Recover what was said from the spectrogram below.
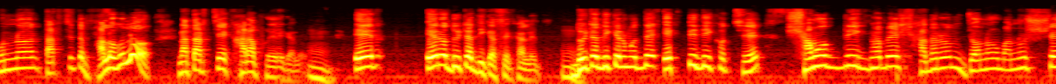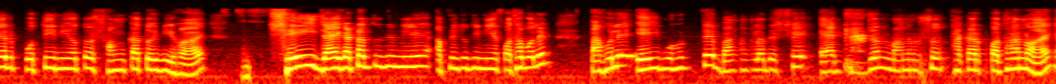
উন্নয়ন তার চেয়ে ভালো হলো না তার চেয়ে খারাপ হয়ে গেল? এর এরও দুইটা দিক আছে খালেদ। দুইটা দিকের মধ্যে একটি দিক হচ্ছে সামগ্রিকভাবে সাধারণ জনমানুষের প্রতিনিয়ত শঙ্কা তৈরি হয় সেই জায়গাটা যদি নিয়ে, আপনি যদি নিয়ে কথা বলেন, তাহলে এই মুহূর্তে বাংলাদেশে একজন মানুষও থাকার কথা নয়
